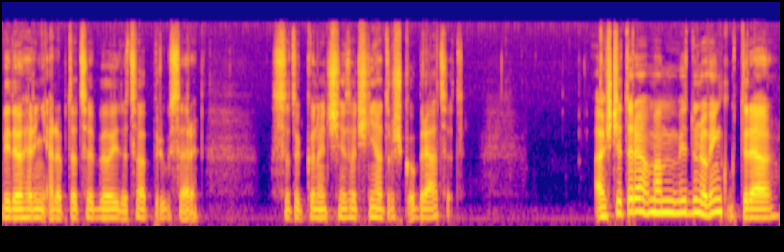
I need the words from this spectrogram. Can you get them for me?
videoherní adaptace byly docela průser, se to konečně začíná trošku obrácet. A ještě teda mám jednu novinku, která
